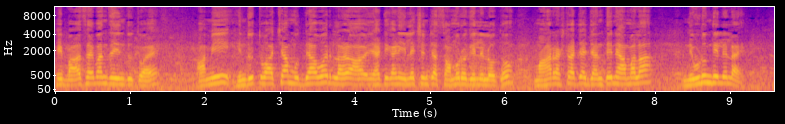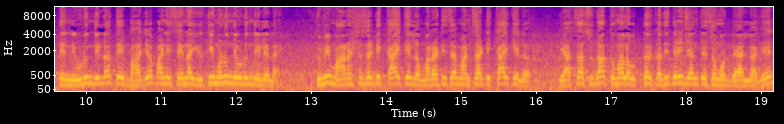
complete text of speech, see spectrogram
हे बाळासाहेबांचं हिंदुत्व आहे. आम्ही हिंदुत्वाच्या मुद्द्यावर लढ या ठिकाणी इलेक्शनच्या सामोरं गेलेलो होतो. महाराष्ट्राच्या जनतेने आम्हाला निवडून दिलेलं आहे. ते निवडून दिलं ते भाजप आणि सेना युती म्हणून निवडून दिलेलं आहे. तुम्ही महाराष्ट्रासाठी काय केलं मराठीच्या माणसासाठी काय केलं याचासुद्धा तुम्हाला उत्तर कधीतरी जनतेसमोर द्यायला लागेल.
